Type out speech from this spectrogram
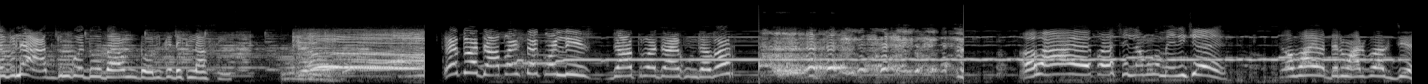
আছে বলে আদম করে দেবো দাম ডনকে দেখলে আসি। এ তো যা পারিস করলি যা তোরা যা এখন যা ধর। ও ভাই এরপরে ছেলে আমাকে মেরেছে। ও ভাই ওদের মারবো যে।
